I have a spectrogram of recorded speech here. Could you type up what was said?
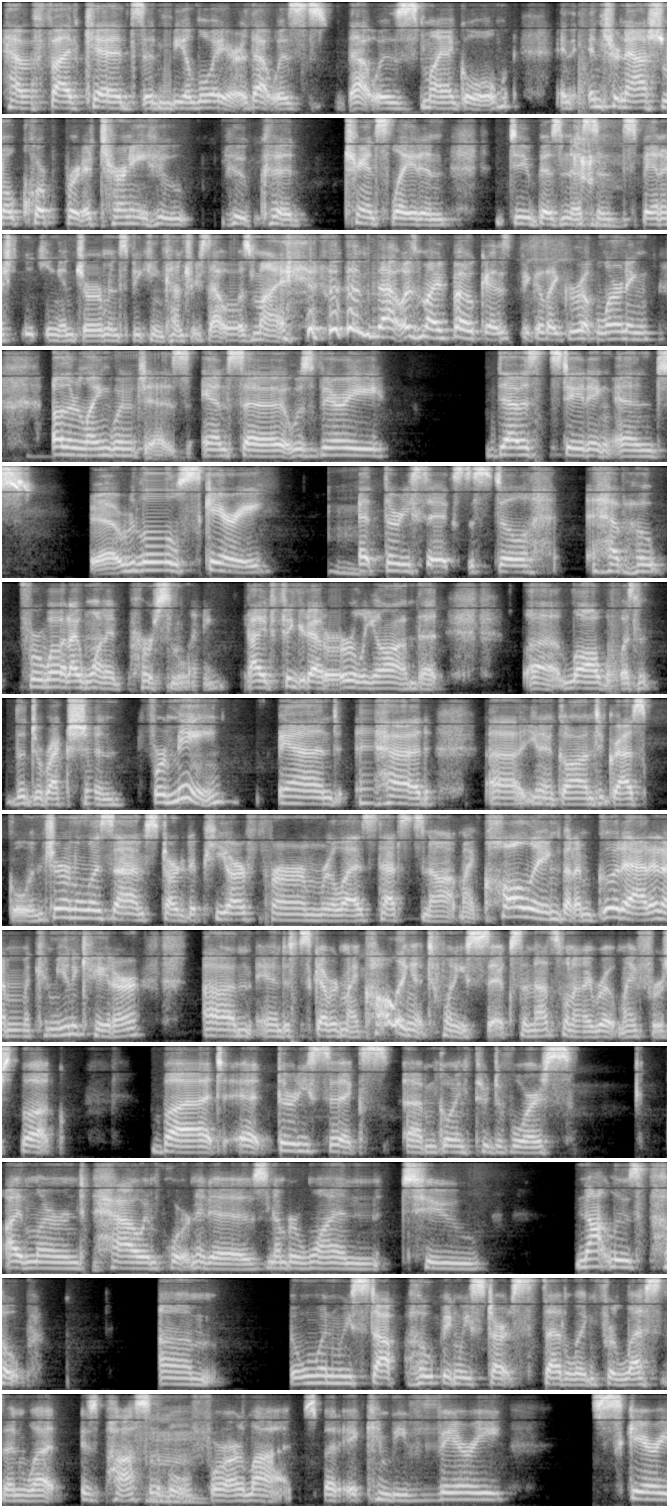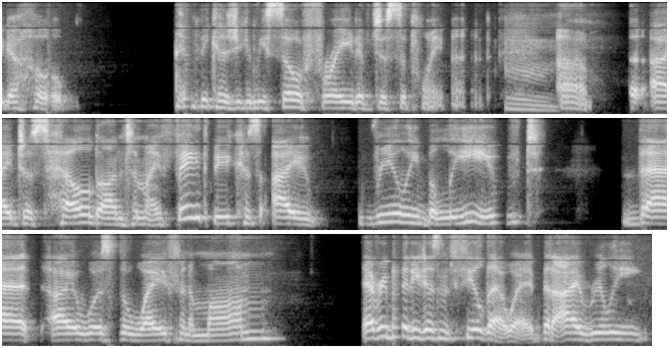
have five kids and be a lawyer. That was that was my goal. An international corporate attorney who who could translate and do business in Spanish speaking and German speaking countries. That was my that was my focus because I grew up learning other languages, and so it was very devastating and a little scary mm. at 36 to still have hope for what I wanted personally. I had figured out early on that uh, law wasn't the direction for me and had uh, you know gone to grad school in journalism started a pr firm realized that's not my calling but i'm good at it i'm a communicator um, and discovered my calling at 26 and that's when i wrote my first book but at 36 um, going through divorce i learned how important it is number one to not lose hope um, when we stop hoping, we start settling for less than what is possible mm. for our lives. But it can be very scary to hope because you can be so afraid of disappointment. Mm. Um, but I just held on to my faith because I really believed that I was the wife and a mom. Everybody doesn't feel that way, but I really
